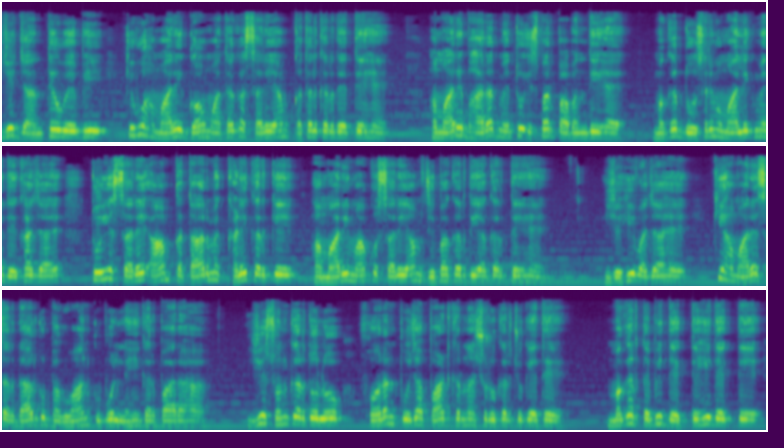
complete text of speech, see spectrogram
ये जानते हुए भी कि वो हमारे गौ माता का सरेआम कत्ल कर देते हैं। हमारे भारत में तो इस पर पाबंदी है, मगर दूसरे ममालिक में देखा जाए तो ये सरे आम कतार में खड़े करके हमारी माँ को सरे आम जिबा कर दिया करते हैं। यही वजह है कि हमारे सरदार को भगवान कबूल नहीं कर पा रहा। ये सुनकर तो लोग फ़ौरन पूजा पाठ करना शुरू कर चुके थे, मगर तभी देखते ही देखते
